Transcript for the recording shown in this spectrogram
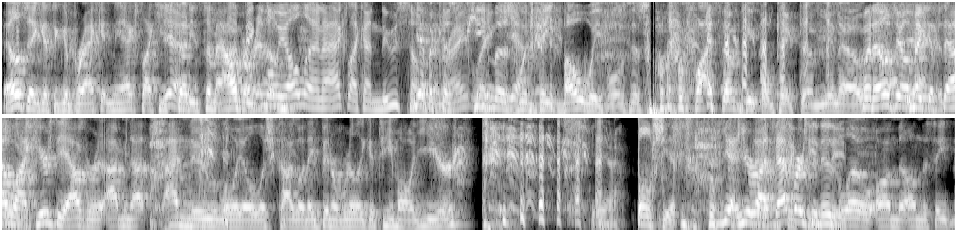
LJ gets a good bracket and he acts like he Yeah. studied some algorithm. I algorithm. picked Loyola and I act like I knew something. yeah, because right? Like, Pumas yeah. would beat boll weevils is why some people picked them, you know. But LJ will Yeah, make it sound like here's the algorithm. I mean, I, I knew Loyola Chicago. They've been a really good team all year. yeah. bullshit. yeah, you're right. That's That person 16 is low on the on the seed.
